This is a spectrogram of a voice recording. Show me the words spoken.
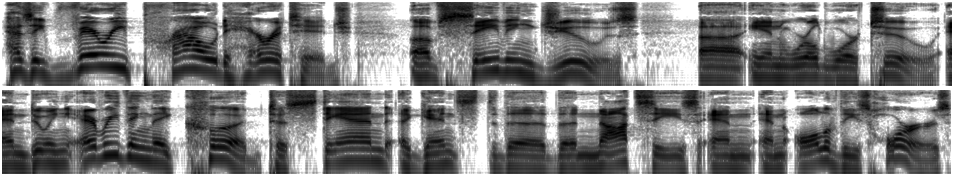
has a very proud heritage of saving Jews uh, in World War II and doing everything they could to stand against the the Nazis and and all of these horrors,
